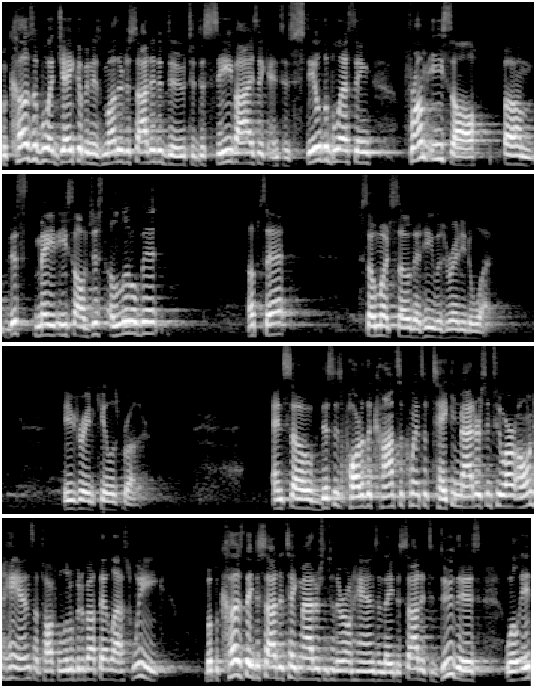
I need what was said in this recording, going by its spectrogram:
because of what Jacob and his mother decided to do to deceive Isaac and to steal the blessing from Esau, um, this made Esau just a little bit upset. So much so that he was ready to what? He was ready to kill his brother. And so, this is part of the consequence of taking matters into our own hands. I talked a little bit about that last week. But because they decided to take matters into their own hands and they decided to do this, well, it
